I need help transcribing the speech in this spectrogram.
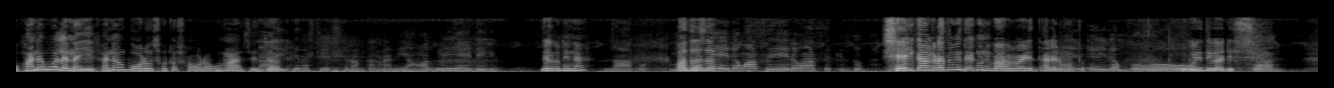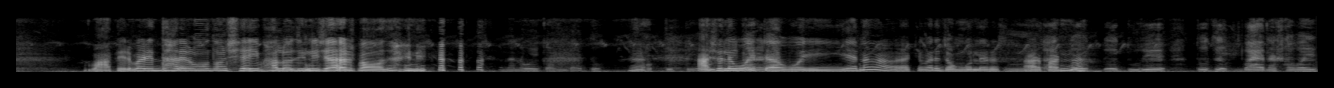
ওখানে বলে নাই এখানেও বড় ছোট সব রকম আছে না জল। এইখানে সে কাঁকড়া নিয়ে আমার বেরিয়ে আমি দেখিনি দেখুনি না? অথচ- এইরকম আছে এইরকম আছে কিন্তু সেই কাঁকড়া তুমি দেখুনি বাপের বাড়ির ধারের মতো। এইরকম বুঝতে পারিস। বাপের বাড়ির ধারের মতন সেই ভালো জিনিস আর পাওয়া যায়নি। হ্যাঁ। আসলে ওইটা ওই ইয়ে না একেবারে জঙ্গলের আর পার না। দূরে তো পায় না সবাই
